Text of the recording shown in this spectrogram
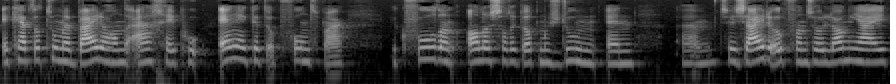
ik heb dat toen met beide handen aangegrepen, hoe eng ik het ook vond. Maar ik voelde dan alles dat ik dat moest doen. En um, ze zeiden ook van zolang jij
